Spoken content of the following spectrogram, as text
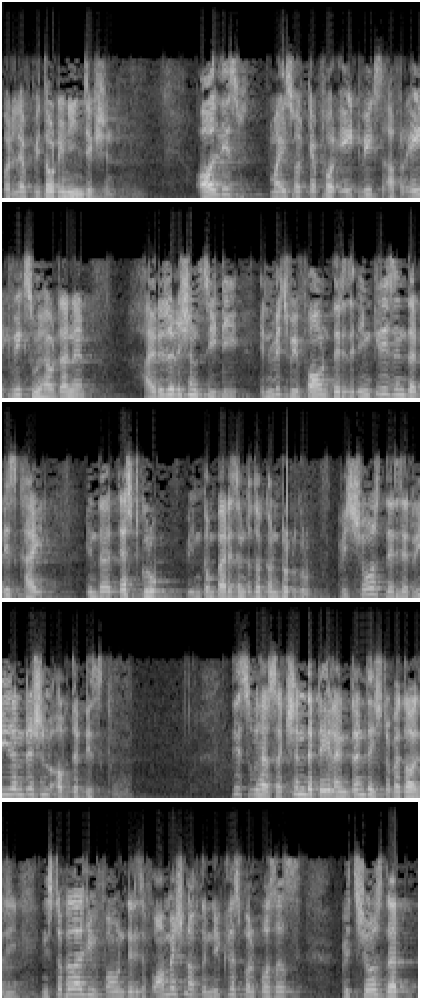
were left without any injection. All these mice were kept for 8 weeks. After 8 weeks we have done a high resolution CT in which we found there is an increase in the disc height in the test group in comparison to the control group which shows there is a regeneration of the disc. This we have sectioned the tail and done the histopathology. In histopathology we found there is a formation of the nucleus pulposus which shows that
